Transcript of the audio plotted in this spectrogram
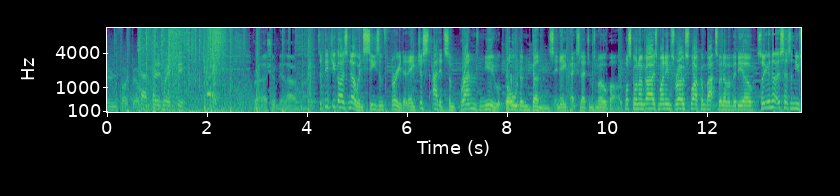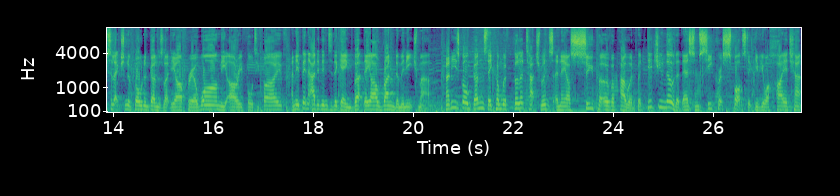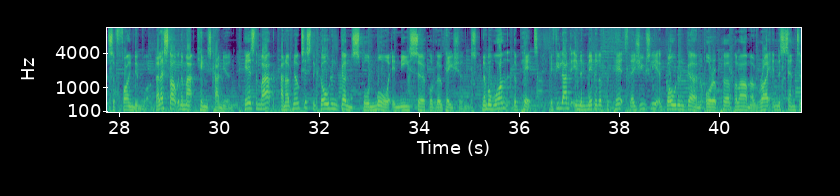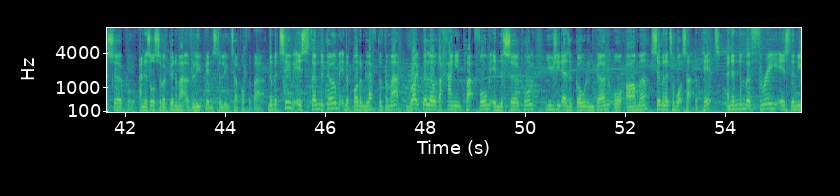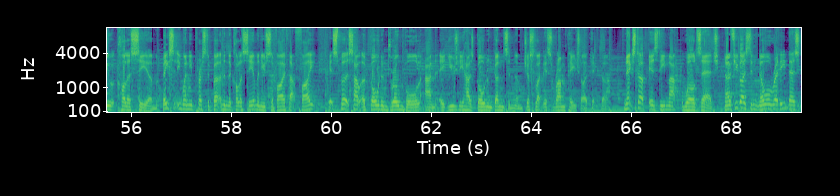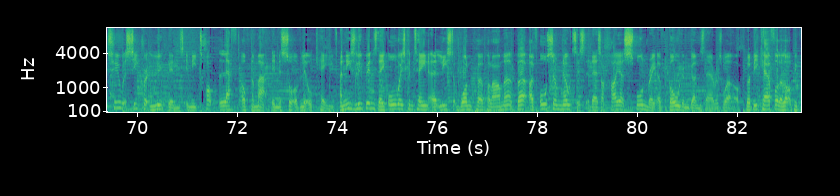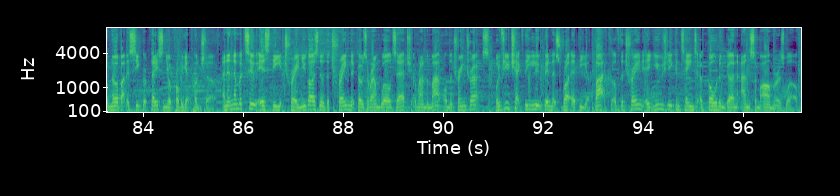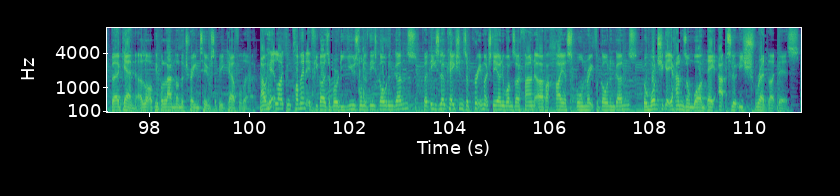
Fucked up. That is what HP. Bro, that shouldn't be allowed, man. So did you guys know in Season 3 that they've just added some brand new golden guns in Apex Legends Mobile? What's going on guys? My name's Roast. Welcome back to another video. So you'll notice there's a new selection of golden guns like the R301, the RE45, and they've been added into the game, but they are random in each map. Now these gold guns, they come with full attachments and they are super overpowered, but did you know that there's some secret spots that give you a higher chance of finding one? Now let's start with the map Kings Canyon. Here's the map, and I've noticed the golden guns spawn more in these circled locations. Number one, the pit. If you land in the middle of the pit, there's usually a golden gun or a purple armor right in the center circle, and there's also a good amount of loot bins to loot up off the bat. Number two is Thunderdome in the bottom left of the map, right below the hanging platform in the circle. Usually there's a golden gun or armor, similar to what's at the pit. And then number three is the new Colosseum. Basically, when you press the button in the Colosseum and you survive that fight, it spurts out a golden drone ball and it usually has golden guns in them, just like this Rampage that I picked up. Next up is the map World's Edge. Now, if you guys didn't know already, there's two secret loot bins in the top left of the map in this sort of little cave. And these loot bins, they always contain at least one purple armor, but I've also noticed that there's a higher spawn rate of golden guns there as well. But be careful, a lot of people know about this secret place and you'll probably get punched up. And then number two is the train. You guys know the train that goes around World's Edge, around the map on the train tracks? Well, if you check the loot bin that's right at the back of the train, it usually contains a golden gun and some armor as well. But again, a lot of people land on the train too, so be careful there. Now hit a like and comment if you guys have already used one of these golden guns. But these locations are pretty much the only ones I found that have a higher spawn rate for golden guns. But once you get your hands on one, they absolutely shred like this.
